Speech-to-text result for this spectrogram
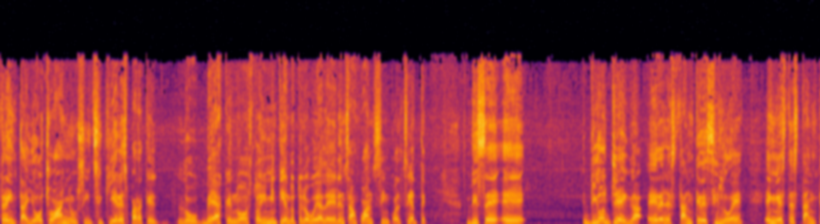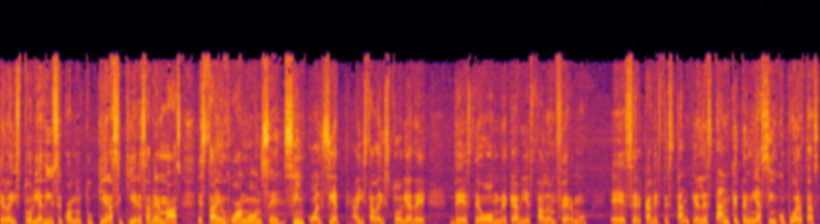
38 años. Y si quieres, para que lo veas que no estoy mintiendo, te lo voy a leer en San Juan 5 al 7. Dice, eh, Dios llega, era el estanque de Siloé. En este estanque la historia dice, cuando tú quieras, si quieres saber más, está en Juan 11, 5 al 7. Ahí está la historia de, de este hombre que había estado enfermo eh, cerca de este estanque. El estanque tenía cinco puertas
